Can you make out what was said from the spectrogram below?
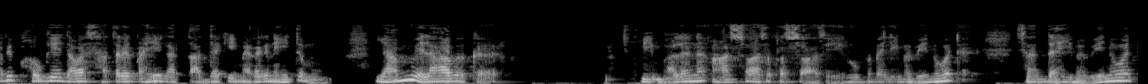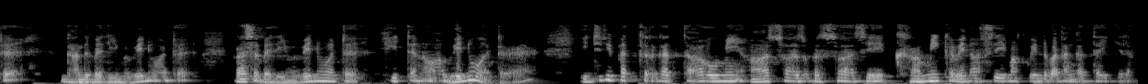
අපි පහුගිය දවස් 4 5 ගත්ත අත්දැකීම් අරගෙන හිටමු. යම් වෙලාවක මේ බලන ආස්වාස ප්‍රස්වාසයේ රූප බැලීම වෙනුවට ශබ්ද ඇහිම වෙනුවට ගන්ධ බැලීම වෙනුවට රස බැලීම වෙනුවට හිතනවා වෙනුවට ඉදිරිපත් කරගත්තා වූ මේ ආස්වාස ප්‍රස්වාසයේ ක්‍රමික වෙනස් වීමක් වෙන්න පටන් ගත්තයි කියලා.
